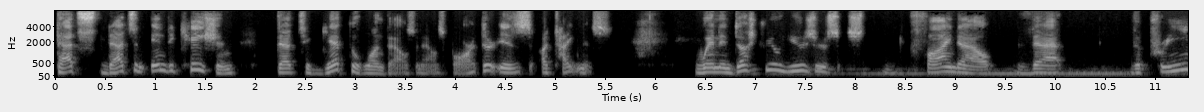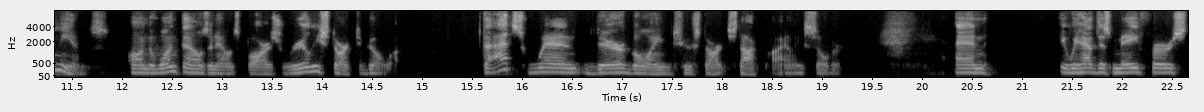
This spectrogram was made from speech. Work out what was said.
that's that's an indication that to get the 1000 ounce bar, there is a tightness. When industrial users find out that the premiums on the 1000 ounce bars really start to go up, that's when they're going to start stockpiling silver. And we have this May 1st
